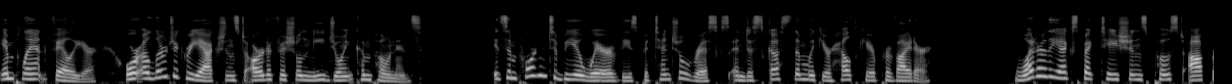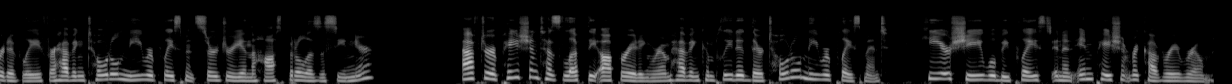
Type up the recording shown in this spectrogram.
implant failure, or allergic reactions to artificial knee joint components. It's important to be aware of these potential risks and discuss them with your healthcare provider. What are the expectations post operatively for having total knee replacement surgery in the hospital as a senior? After a patient has left the operating room having completed their total knee replacement, he or she will be placed in an inpatient recovery room.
